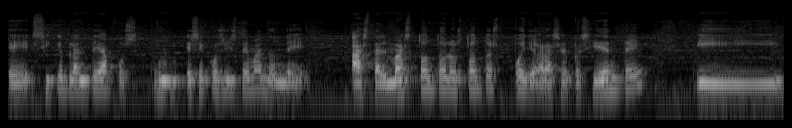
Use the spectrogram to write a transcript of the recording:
eh, sí que plantea pues ese ecosistema en donde hasta el más tonto de los tontos puede llegar a ser presidente y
